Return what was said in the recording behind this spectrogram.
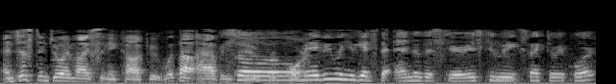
and just enjoy my Kaku without having to report. So maybe when you get to the end of the series, can we expect a report?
